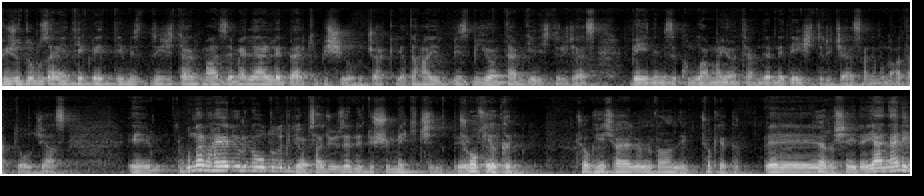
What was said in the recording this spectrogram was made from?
vücudumuza entegre ettiğimiz dijital malzemelerle belki bir şey olacak. Ya da hayır biz bir yöntem geliştireceğiz. Beynimizi kullanma yöntemlerini değiştireceğiz. Hani buna adapte olacağız. Ee, bunların hayal ürünü olduğunu biliyorum. Sadece üzerine düşünmek için. e, Çok söyledim. yakın. Çok hiç hayal ürünü falan değil. Çok yakın. Ee, Yarın. şeyde. Yani hani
